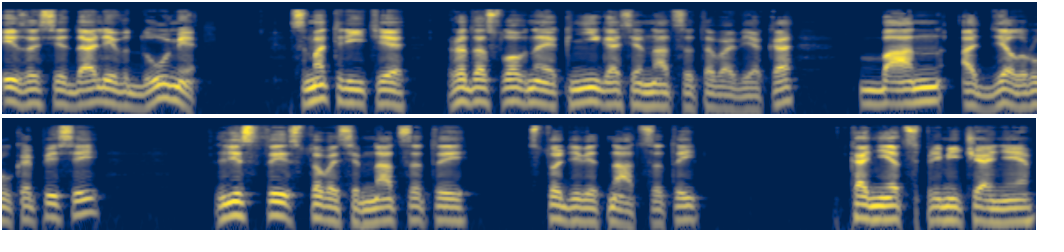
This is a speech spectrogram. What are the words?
и заседали в Думе. Смотрите, родословная книга XVII века, Бан, отдел рукописей, листы 118-119, конец примечания.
